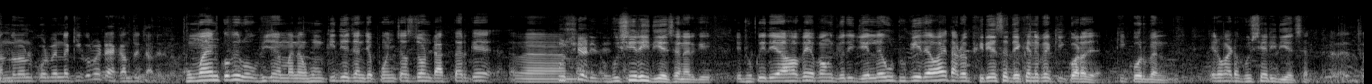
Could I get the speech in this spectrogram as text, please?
আন্দোলন করবেন না কি করবেন এটা একান্তই তাদের হুমায়ুন কবির অভিযোগ মানে হুমকি দিয়েছেন যে পঞ্চাশ জন ডাক্তারকে হুঁশিয়ারি দিয়েছেন আর কি যে ঢুকিয়ে দেওয়া হবে এবং যদি জেলেও ঢুকিয়ে দেওয়া হয় তারপরে ফিরে এসে দেখে নেবে কি করা যায় কি করবেন। এরকম একটা হুঁশিয়ারি দিয়েছেন। তো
